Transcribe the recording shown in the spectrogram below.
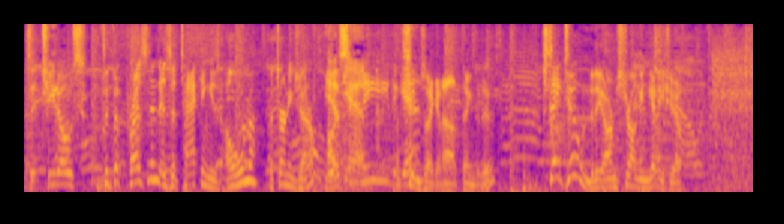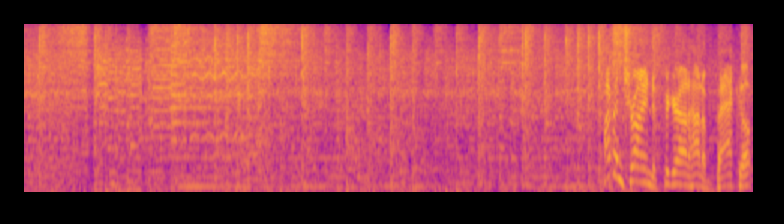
Is it Cheetos? The, the president is attacking his own attorney general? Yes, Again. indeed. That Again. seems like an odd thing to do. Stay tuned to the Armstrong and Getty Show. I've been trying to figure out how to back up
